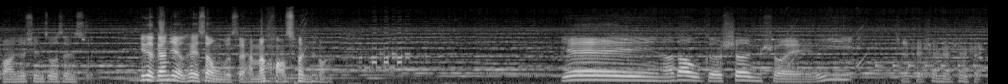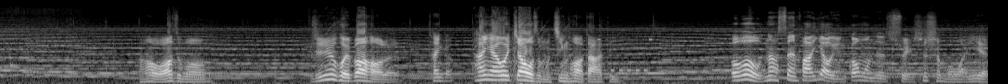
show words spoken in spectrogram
反正就先做圣水。一个干净的可以算五个水，还蛮划算的嘛。耶！拿到五个圣水，哩，圣水，圣水，圣水。然后我要怎么？我先去回报好了。他应该，他应该会教我怎么净化大地。哦，那散发耀眼光芒的水是什么玩意儿？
